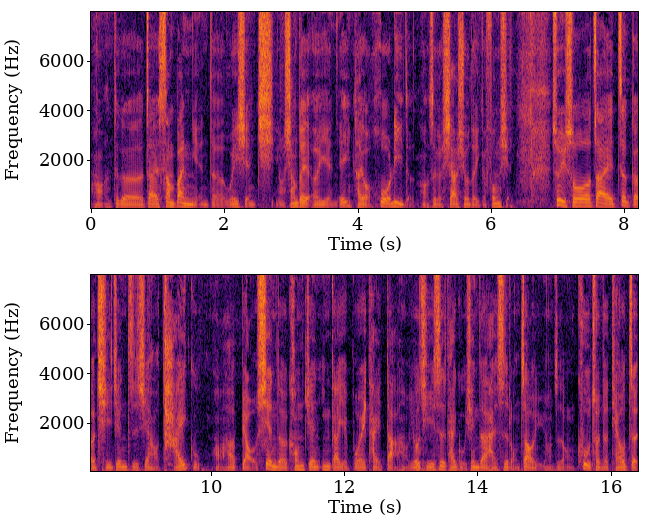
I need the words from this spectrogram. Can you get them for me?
哈这个在上半年的危险期哦，相对而言，诶，它有获利的哦这个下修的一个风险，所以说在这个期间之下，台股哈它表现的空间应该也不会太大哈，尤其是台股现在还是笼罩于哦这种库存的调整，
